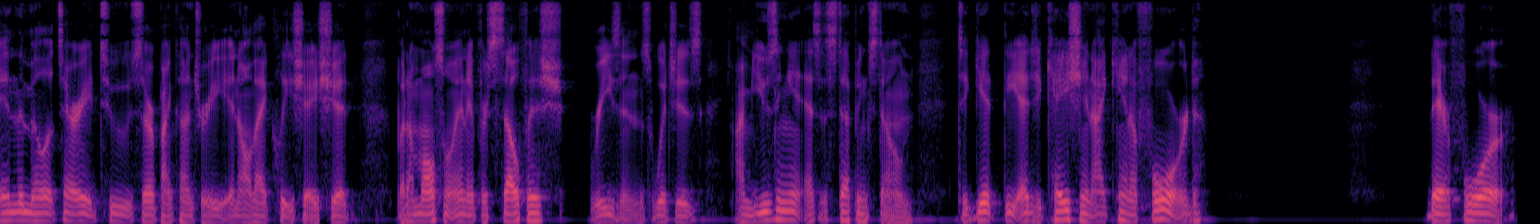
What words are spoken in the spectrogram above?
in the military to serve my country and all that cliche shit, but I'm also in it for selfish reasons, which is I'm using it as a stepping stone to get the education I can't afford. Therefore,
